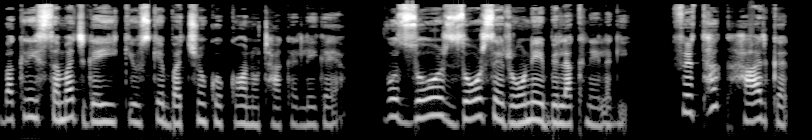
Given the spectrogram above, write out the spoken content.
बकरी समझ गई कि उसके बच्चों को कौन उठाकर ले गया। वो ज़ोर ज़ोर से रोने बिलखने लगी। फिर थक हार कर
